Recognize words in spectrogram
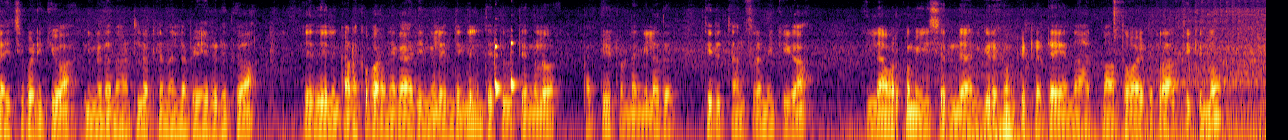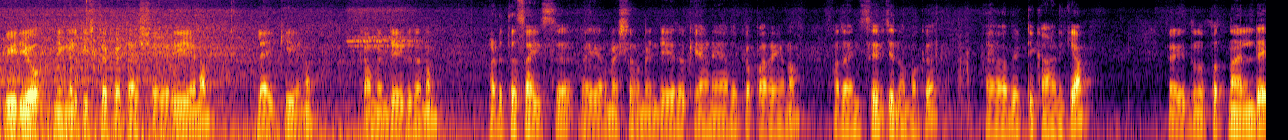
തയ്ച്ച് പഠിക്കുക നിങ്ങളുടെ നാട്ടിലൊക്കെ നല്ല പേരെടുക്കുക. ഏതെങ്കിലും കണക്ക് പറഞ്ഞ കാര്യങ്ങൾ എന്തെങ്കിലും തെറ്റുകുറ്റങ്ങൾ പറ്റിയിട്ടുണ്ടെങ്കിൽ അത് തിരുത്താൻ ശ്രമിക്കുക. എല്ലാവർക്കും ഈശ്വരന്റെ അനുഗ്രഹം കിട്ടട്ടെ എന്ന് ആത്മാർത്ഥമായിട്ട് പ്രാർത്ഥിക്കുന്നു. വീഡിയോ നിങ്ങൾക്ക് ഇഷ്ടപ്പെട്ടാൽ ഷെയർ ചെയ്യണം ലൈക്ക് ചെയ്യണം കമന്റ് എഴുതണം. അടുത്ത സൈസ് റയർ മെഷർമെന്റ് ഏതൊക്കെയാണ് അതൊക്കെ പറയണം. അതനുസരിച്ച് നമുക്ക് വെട്ടി കാണിക്കാം. ഇത് മുപ്പത്തിനാലിന്റെ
